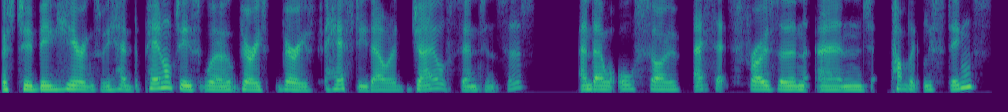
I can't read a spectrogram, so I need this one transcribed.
first two big hearings we had, the penalties were very, very hefty. They were jail sentences and they were also assets frozen and public listings.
